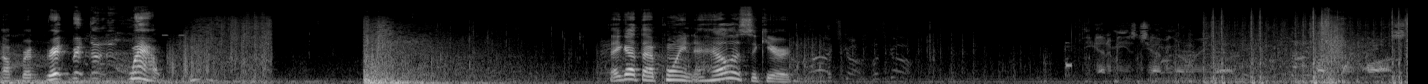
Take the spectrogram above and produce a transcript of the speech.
No, rip, rip, rip. uh, Wow. They got that point hella secured. Let's go, let's go! The enemy is jamming our radar. Hardpoint lost.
